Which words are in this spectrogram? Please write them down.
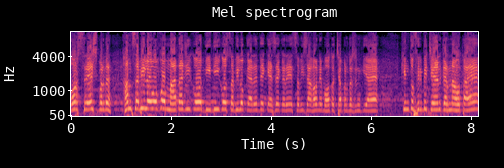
और श्रेष्ठ प्रदर्शन। हम सभी लोगों को माता जी को, दीदी को, सभी लोग कह रहे थे कैसे करें। सभी शाखाओं ने बहुत अच्छा प्रदर्शन किया है। किंतु फिर भी चयन करना होता है।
